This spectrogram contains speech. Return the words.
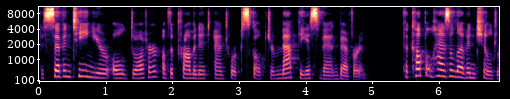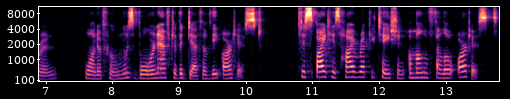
the 17-year-old daughter of the prominent Antwerp sculptor Matthias van Beveren. The couple has 11 children, one of whom was born after the death of the artist. Despite his high reputation among fellow artists,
